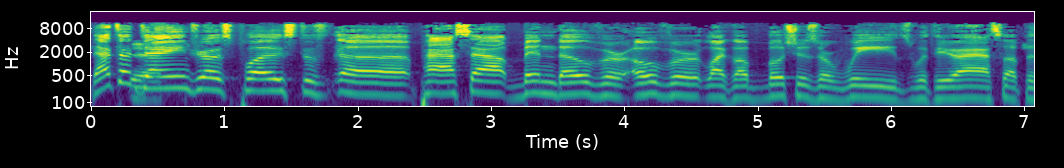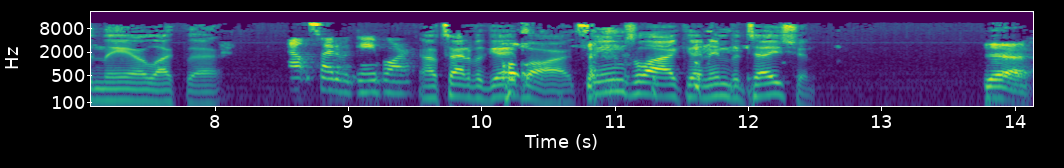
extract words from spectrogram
that's a yeah. dangerous place to uh, pass out, bend over, over like a bushes or weeds with your ass up in the air like that. outside of a gay bar. outside of a gay Oh. bar. It seems like an invitation. Yeah,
